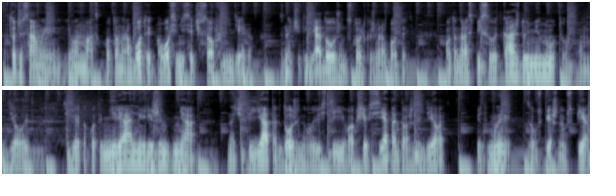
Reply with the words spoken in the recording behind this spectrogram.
Как тот же самый Илон Маск. Вот он работает по 80 часов в неделю. Значит, и я должен столько же работать. Вот он расписывает каждую минуту. Он делает тебе какой-то нереальный режим дня, значит и я так должен его вести, и вообще все так должны делать. Ведь мы за успешный успех.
